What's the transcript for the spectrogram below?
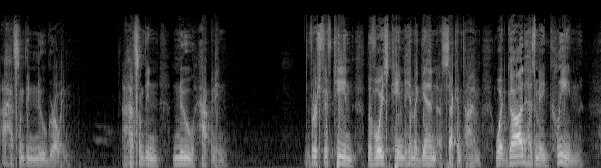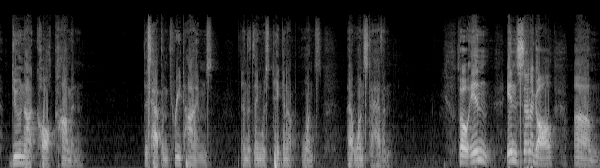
I have something new growing. I have something new happening. Verse 15, the voice came to him again a second time. What God has made clean, do not call common. This happened three times, and the thing was taken up once at once to heaven. So in in Senegal, um,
